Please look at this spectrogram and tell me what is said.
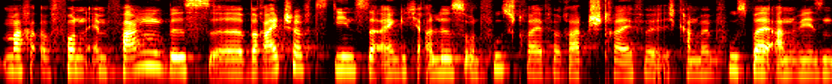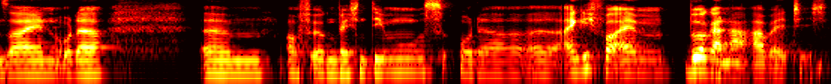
mache von Empfang bis äh, Bereitschaftsdienste eigentlich alles und Fußstreife, Radstreife. Ich kann beim Fußball anwesend sein oder ähm, auf irgendwelchen Demos oder äh, eigentlich vor allem bürgernah arbeite ich.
